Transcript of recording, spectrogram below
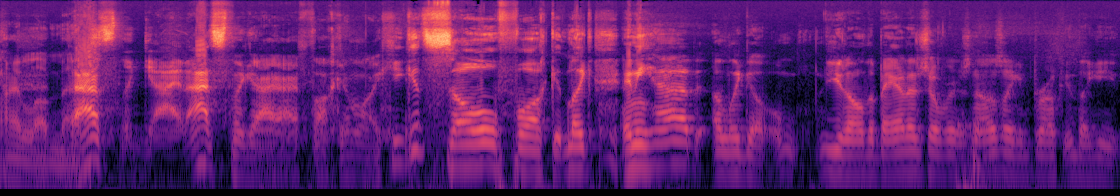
I love Max. That's the guy. That's the guy I fucking like. He gets so fucking like, and he had a, like a, you know, the bandage over his nose, like he broke, like he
